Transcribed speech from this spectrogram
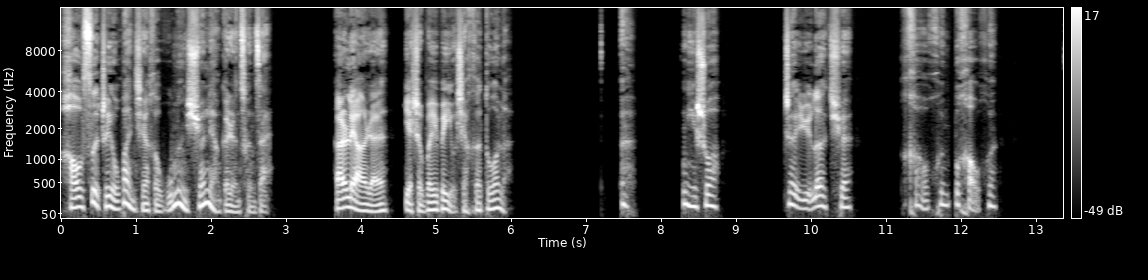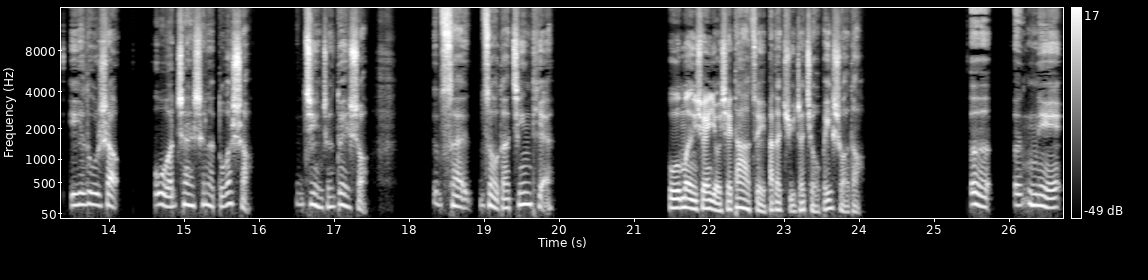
好似只有万钱和吴梦轩两个人存在，而两人也是微微有些喝多了。你说，这娱乐圈好混不好混？一路上，我战胜了多少竞争对手，才走到今天？吴梦轩有些大嘴巴的举着酒杯说道：“呃，你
